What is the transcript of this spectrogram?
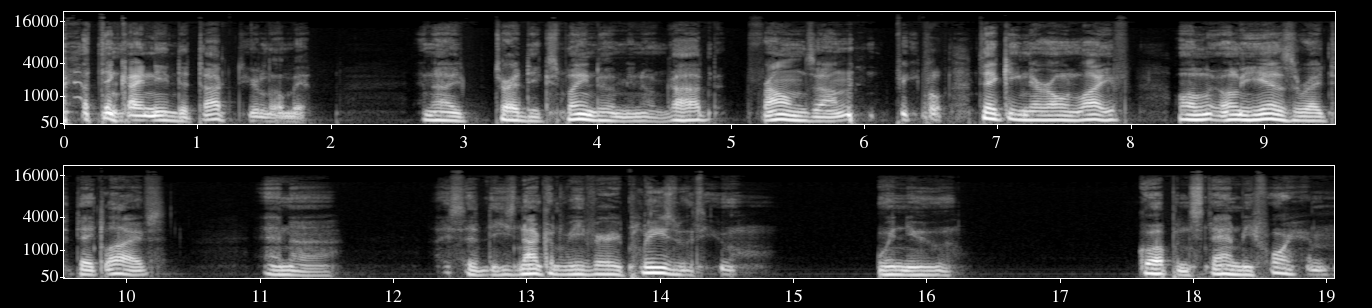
I think I need to talk to you a little bit." And I tried to explain to him, you know, God frowns on people taking their own life. Only, only He has the right to take lives. And uh, I said, He's not going to be very pleased with you when you go up and stand before Him.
